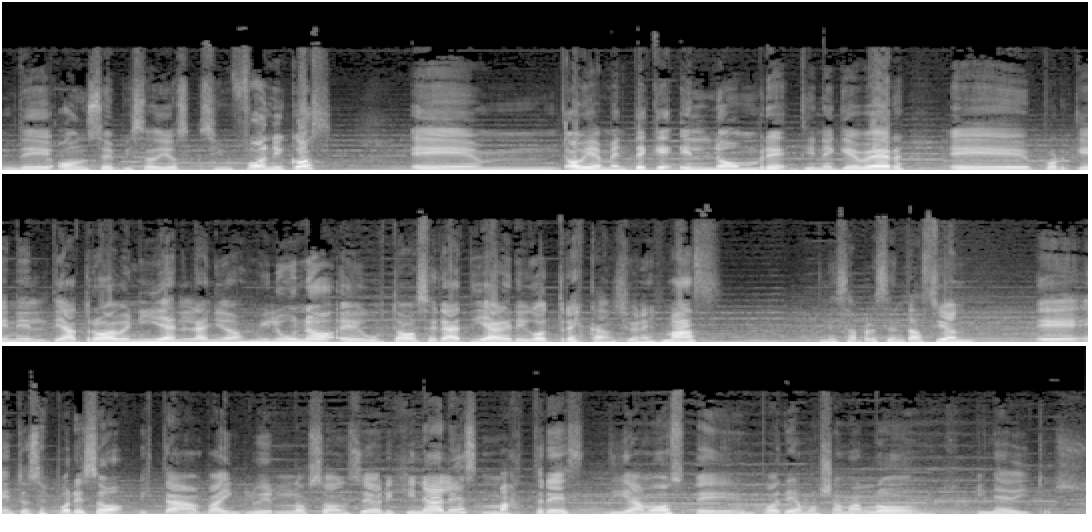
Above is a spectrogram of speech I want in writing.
de 11 episodios sinfónicos. Eh, obviamente que el nombre tiene que ver eh, porque en el Teatro Avenida en el año 2001 eh, Gustavo Cerati agregó tres canciones más en esa presentación. Eh, entonces por eso esta va a incluir los 11 originales más tres, digamos, eh, podríamos llamarlos inéditos.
